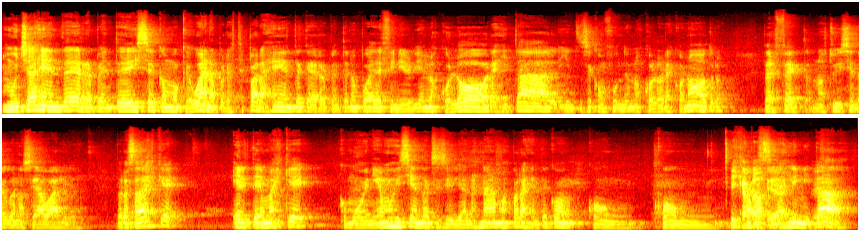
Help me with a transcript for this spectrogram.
mucha gente de repente dice como que, bueno, pero esto es para gente que de repente no puede definir bien los colores y tal, y entonces confunde unos colores con otros. Perfecto, no estoy diciendo que no sea válido. Pero sabes que el tema es que, como veníamos diciendo, accesibilidad no es nada más para gente con, con, con capacidades limitadas.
